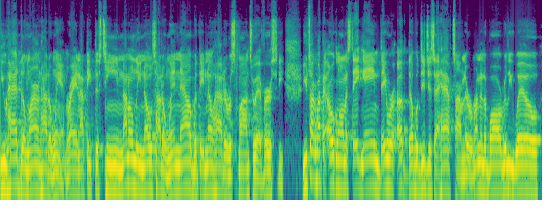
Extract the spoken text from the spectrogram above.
you had to learn how to win, right? And I think this team not only knows how to win now, but they know how to respond to adversity. You talk about the Oklahoma State game, they were up double digits at halftime. They were running the ball really well.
